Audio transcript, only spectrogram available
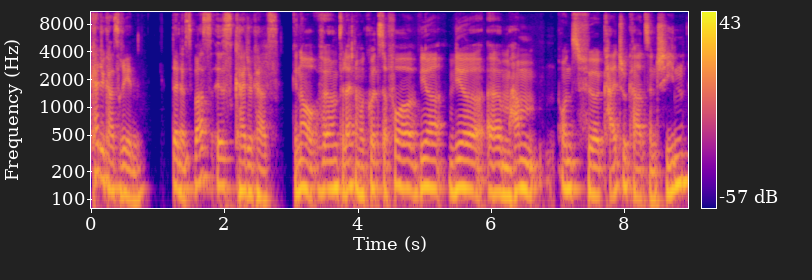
Kaiju Cards reden. Dennis, was ist Kaiju Cards? Genau, ähm, vielleicht noch mal kurz davor. Wir, wir ähm, haben uns für Kaiju Cards entschieden,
